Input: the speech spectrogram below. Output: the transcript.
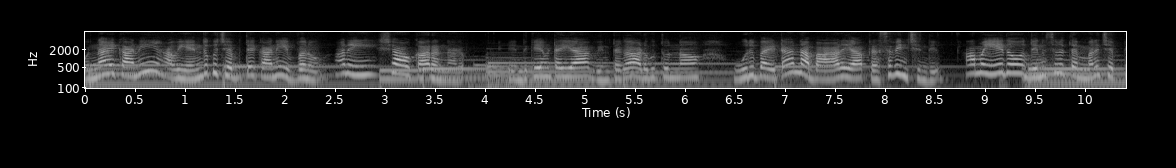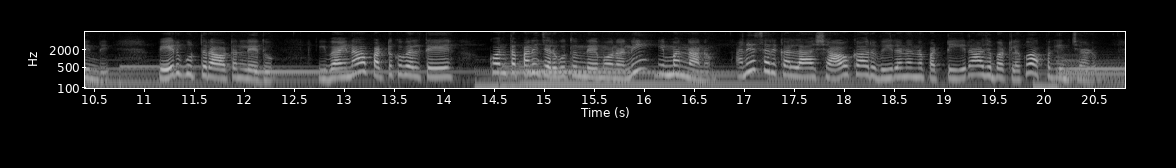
ఉన్నాయి కానీ అవి ఎందుకు చెబితే కానీ ఇవ్వను అని షావుకార్ అన్నాడు. ఎందుకేమిటయ్యా? వింతగా అడుగుతున్నావు. ఊరి బయట నా భార్య ప్రసవించింది. ఆమె ఏదో దినుసులు తెమ్మని చెప్పింది. పేరు గుర్తు రావటం లేదు. ఇవైనా పట్టుకు వెళ్తే కొంత పని జరుగుతుందేమోనని ఇమ్మన్నాను అనేసరికల్లా షావుకారు వీరన్నను పట్టి రాజభట్లకు అప్పగించాడు.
